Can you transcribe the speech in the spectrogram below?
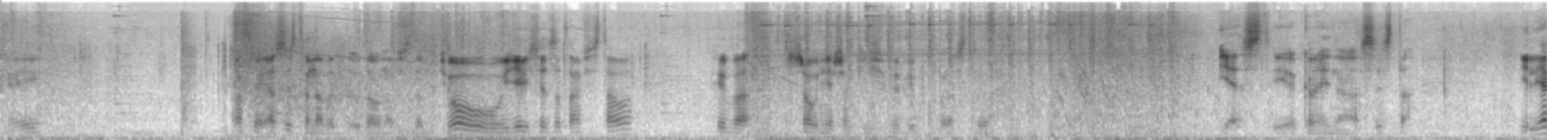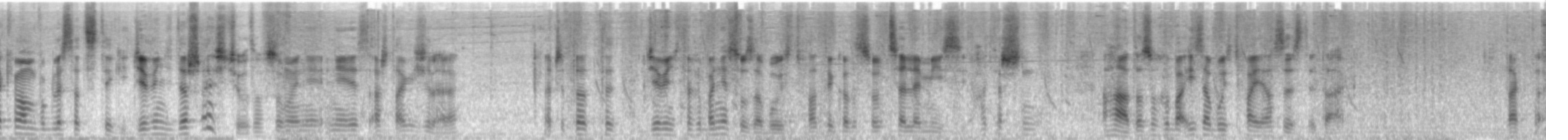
Okej. Okej, asystę nawet udało nam się zdobyć. Wow, widzieliście co tam się stało? Chyba żołnierz jakiś wybił po prostu. Jest, i kolejna asysta. Ile, jakie mam w ogóle statystyki? 9 do 6, to w sumie nie, nie jest aż tak źle. Znaczy to te 9 to chyba nie są zabójstwa, tylko to są cele misji. Chociaż... Aha, to są chyba i zabójstwa i asysty, tak. Tak, tak,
